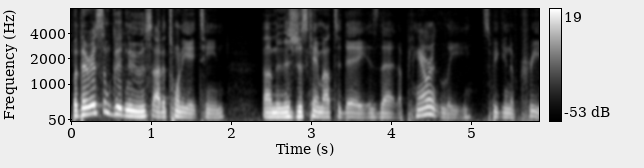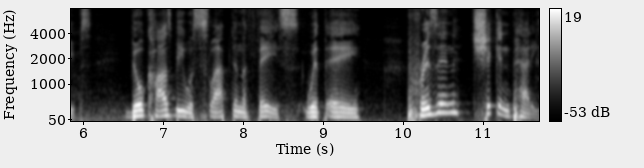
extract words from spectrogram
But there is some good news out of 2018, um, and this just came out today. Is that apparently speaking of creeps, Bill Cosby was slapped in the face with a prison chicken patty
